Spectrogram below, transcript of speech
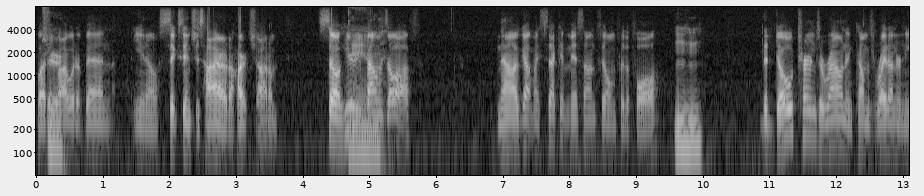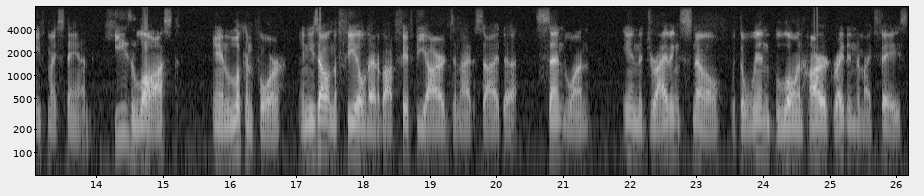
But Sure. if I would have been, you know, six inches higher, I'd have heart shot him. So here he bounds off. Now I've got my second miss on film for the fall. Mm-hmm. The doe turns around and comes right underneath my stand. He's lost and looking for, and he's out in the field at about 50 yards, and I decide to send one in the driving snow with the wind blowing hard right into my face,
